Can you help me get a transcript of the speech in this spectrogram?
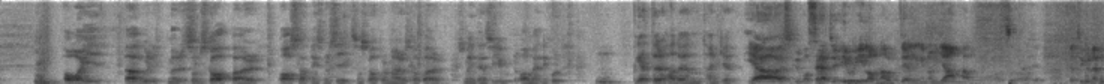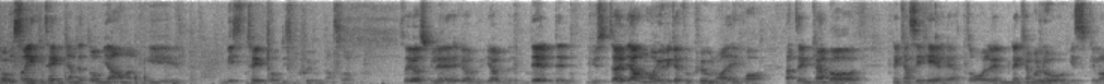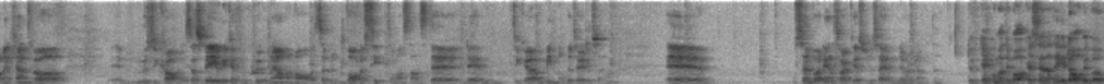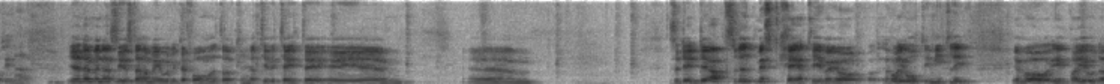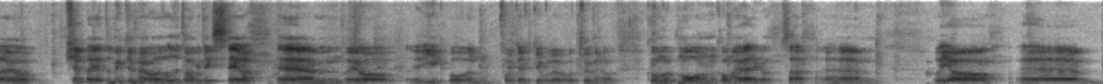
AI-algoritmer som skapar avslappningsmusik, som skapar de här och skapar, som inte ens är gjort av människor. Mm. Peter hade en tanke. Ja, jag skulle bara säga att jag ogillar den här uppdelningen av hjärnhalvor. Alltså, jag tycker den boxar in tänkandet om hjärnan i en viss typ av diskussion. Alltså. Så jag skulle... Jag, jag, det, det, just att hjärnan har olika funktioner är bra. Att den kan vara... Den kan se helheter, och den, den kan vara logisk eller den kan vara eh, musikalisk. Alltså det är olika funktioner hjärnan har. Alltså var det sitter någonstans, det, det tycker jag har mindre betydelse. Eh, och sen var det en sak jag skulle säga, men det har jag glömt nu. Du kan komma tillbaka sen. Jag tänker David var också inne här. Ja, nej, men alltså just det här med olika former av kreativitet, det är... ehm, ehm, Så det, det absolut mest kreativa jag har gjort i mitt liv. Jag var i en period där jag kämpade jättemycket med att överhuvudtaget existera. Ehm, och jag gick på en folkhögskola och var tvungen att komma upp på morgonen och komma iväg och så här. Ehm, och jag ehm,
